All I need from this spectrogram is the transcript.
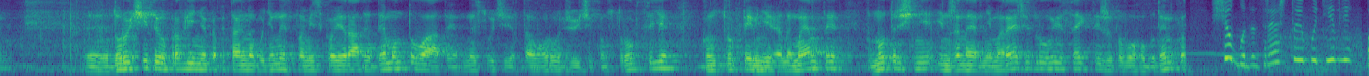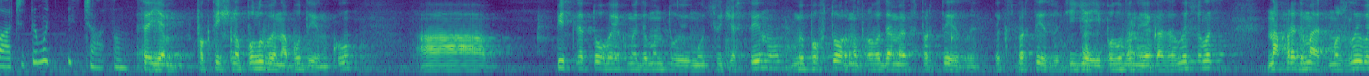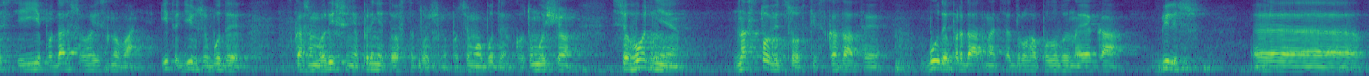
Е, Доручити управлінню капітального будівництва міської ради демонтувати несучі та огороджуючі конструкції, конструктивні елементи, внутрішні інженерні мережі другої секції житлового будинку Що буде з рештою будівлі, бачитимуть із часом. Це є фактично половина будинку. Після того, як ми демонтуємо цю частину, ми повторно проведемо експертизи, експертизу тієї половини, яка залишилась, на предмет можливості її подальшого існування. І тоді вже буде, скажімо, рішення прийнято остаточно по цьому будинку. Тому що сьогодні на 100% сказати, буде придатна ця друга половина, яка більш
